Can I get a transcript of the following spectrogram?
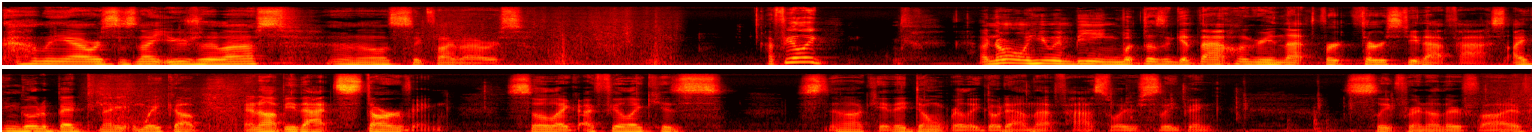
How many hours does night usually last? I don't know. Let's sleep five hours. I feel like a normal human being what doesn't get that hungry and that thirsty that fast. I can go to bed tonight and wake up and not be that starving. So like I feel like his okay, they don't really go down that fast while you're sleeping. Sleep for another 5.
